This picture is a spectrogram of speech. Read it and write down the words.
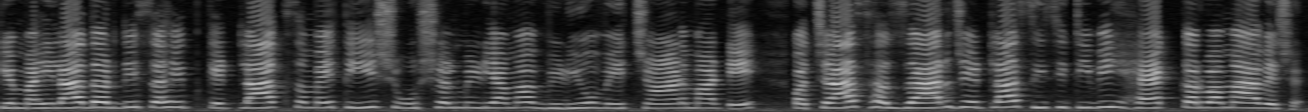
કે મહિલા દર્દી સહિત કેટલાક સમયથી સોશિયલ મીડિયામાં વીડિયો વેચાણ માટે પચાસ હજાર જેટલા સીસીટીવી હેક કરવામાં આવે છે.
